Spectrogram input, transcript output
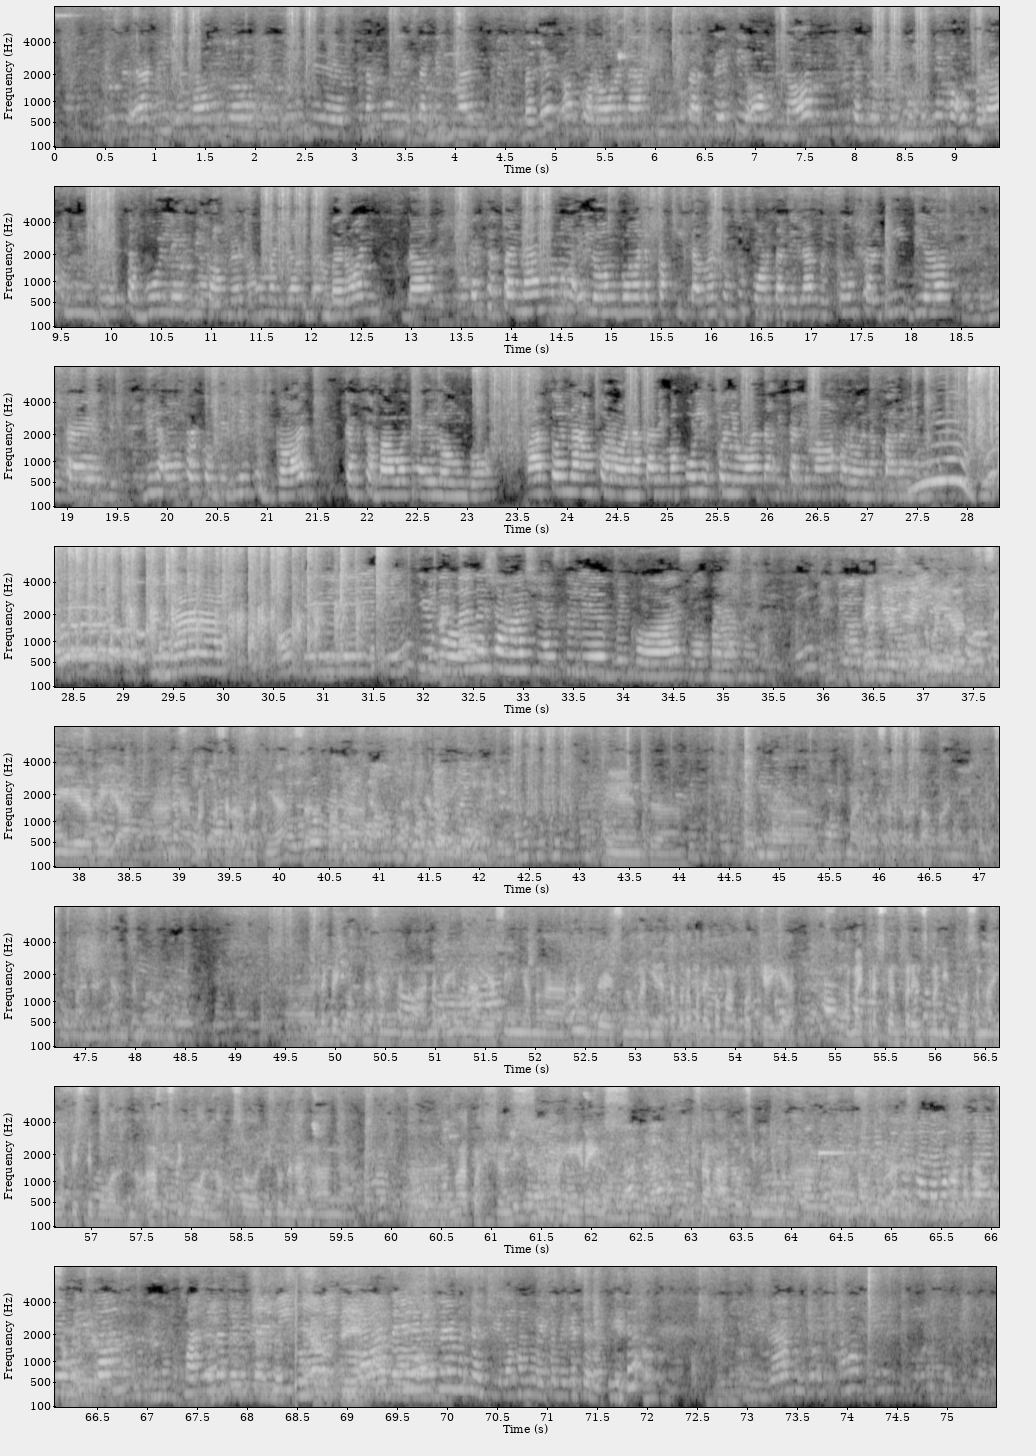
Abby, Ilonggo, Pinigit, napuli sa gitnan, balik ang corona sa City of Love. Kag hindi ko hindi maubra kung hindi sa bulig ni Congresswoman Jam Jam Baron. Da, kag sa tanan ng mga Ilonggo nga nagpakita man kung suporta nila sa social media. Kag gina-offer ko gid ni kay God kag sa bawat nga Ilonggo. Ato na ang corona, tani mapuli ko liwat ang ikalimang corona para na. Good luck! Thank you. Pinagla na siya ha, she has to live because para Thank you. Actually, ano, si Rabia, ang uh, pagpasalamat niya sa mga Ilonggo and uh, ang uh, buligman no, sa karatapan ni Congresswoman uh, Jam Jam Baronda. Uh, nag-make off na sa ano, ah, nag-ayo na iya sing uh, mga handlers no, nga di na tabaka pala pamangkot kay uh, uh, may press conference man dito sa may uh, festival, no, ah, festival, no. So dito na lang ang uh, uh, mga questions na i-raise sa nga atong sini nga mga uh, kauturan mga katapos sa mga. Selfie. Sir, ma-selfie lang kami. Kami ka-selfie. Grabe. Ah, okay.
